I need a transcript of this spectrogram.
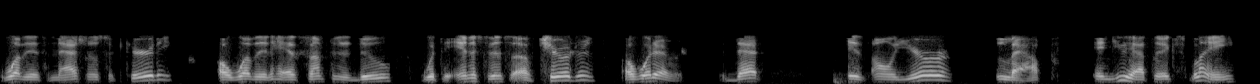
whether it's national security or whether it has something to do with the innocence of children or whatever. That is on your lap, and you have to explain.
